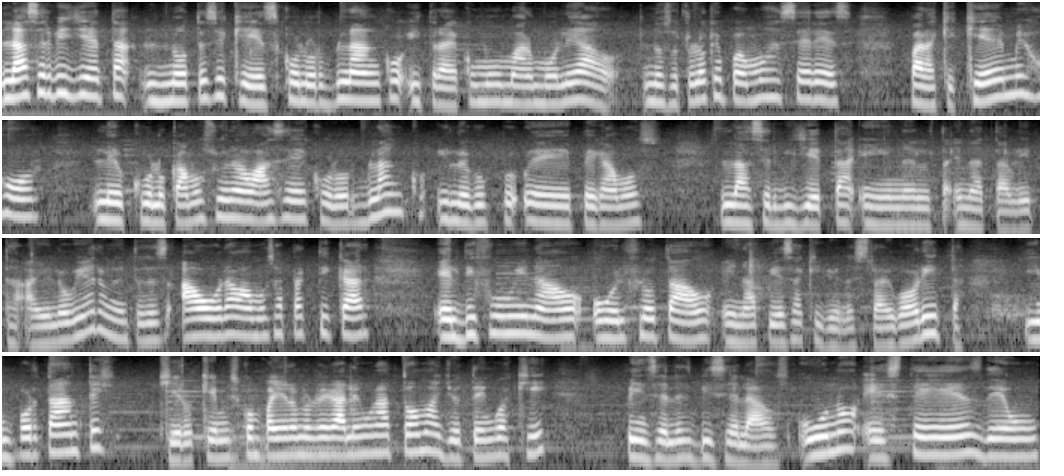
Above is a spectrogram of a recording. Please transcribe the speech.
La servilleta, nótese que es color blanco y trae como marmoleado. Nosotros lo que podemos hacer es, para que quede mejor, le colocamos una base de color blanco y luego eh, pegamos la servilleta en, la tableta. Ahí lo vieron. Entonces ahora vamos a practicar el difuminado o el flotado en la pieza que yo les traigo ahorita. Importante, quiero que mis compañeros me regalen una toma. Yo tengo aquí pinceles biselados. Uno, este es de un,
